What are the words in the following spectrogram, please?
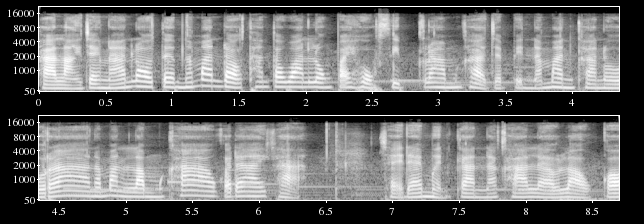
ค่ะหลังจากนั้นเราเติมน้ำมันดอกทานตะวันลงไป 60 กรัมค่ะ จะเป็นน้ำมันคาโนราน้ำมันลำข้าวก็ได้ค่ะ ใช้ได้เหมือนกันนะคะ แล้วเราก็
